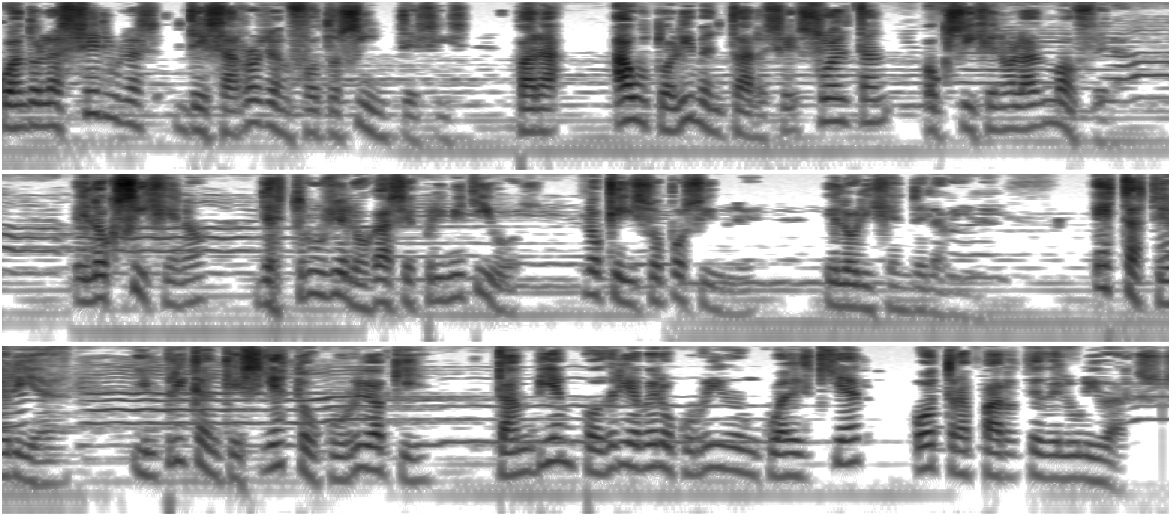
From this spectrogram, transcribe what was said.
Cuando las células desarrollan fotosíntesis para autoalimentarse, sueltan oxígeno a la atmósfera el oxígeno destruye los gases primitivos, lo que hizo posible el origen de la vida. Estas teorías implican que si esto ocurrió aquí, también podría haber ocurrido en cualquier otra parte del universo.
